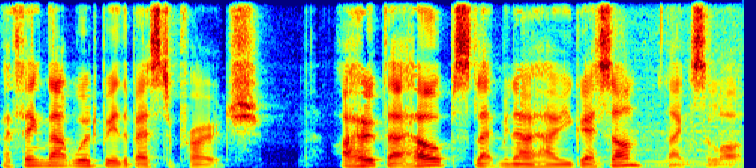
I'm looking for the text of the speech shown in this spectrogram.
I think that would be the best approach. I hope that helps. Let me know how you get on. Thanks a lot.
